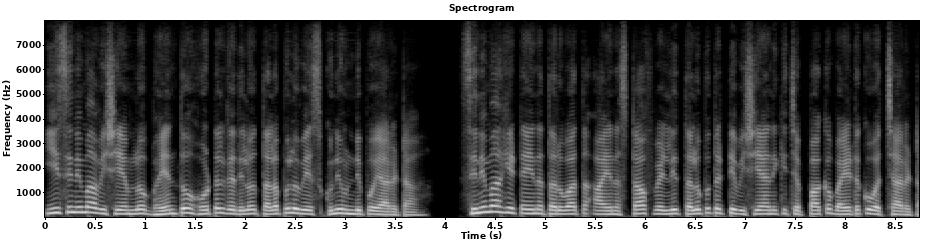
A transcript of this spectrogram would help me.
ఈ సినిమా విషయంలో భయంతో హోటల్ గదిలో తలపులు వేసుకుని ఉండిపోయారట. సినిమా హిట్ అయిన తరువాత ఆయన స్టాఫ్ వెళ్ళి తలుపు తట్టి విషయానికి చెప్పాక బయటకు వచ్చారట.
